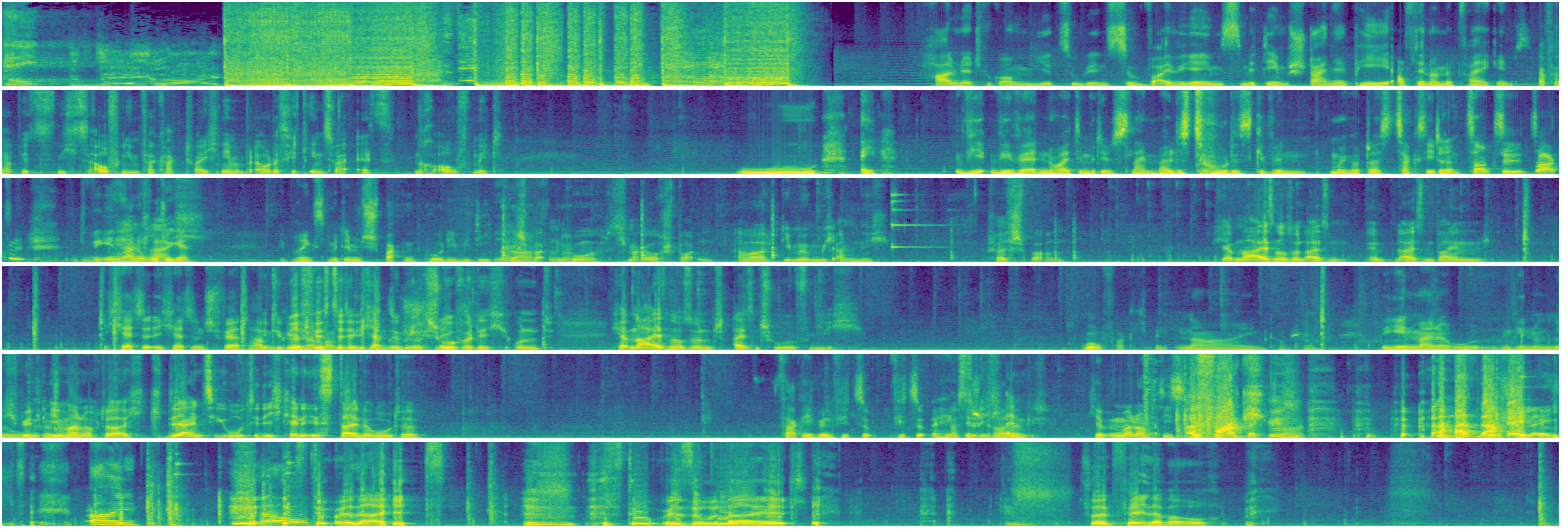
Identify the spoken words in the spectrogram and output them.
Hey. Hallo und herzlich willkommen hier zu den Survival Games mit dem Stein LP auf der neuen Map Fire Games. Ich habe jetzt nicht das Aufnehmen verkackt, weil ich nehme mit Audacity zwar jetzt noch auf mit. Uh, ey, wir, wir werden heute mit dem Slimeball des Todes gewinnen. Oh mein Gott, da ist Zaxi drin. Zaxi, Zaxi. Wir gehen Ja, eine Route, gell? Übrigens mit dem Spackenpo DVD Ja, Craft, Spacken, ne? pur. Ich mag auch Spacken, aber die mögen mich alle nicht. Scheiß Spacken. Ich habe eine Eisenhose und Eisen, ein Eisenbein. Ich hätte, ich hätte ein Schwert haben Typ können, aber fristet. Ich habe so übrigens Schuhe für dich und ich habe eine Eisenhose und Eisenschuhe für mich. Wow, fuck, ich bin... Nein, komm schon. Wir gehen meine Route, wir gehen unsere Ich Route. bin immer ne? noch da. Ich, die einzige Route, die ich kenne, ist deine Route. Fuck, ich bin viel zu, viel zu Hast du hektisch dich gerade. Ich habe immer noch dieses Ah! Backtrack. Ah, nein! schlecht. Nein! Hör Es tut mir leid. Es tut mir so leid. So ein Fail aber auch.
